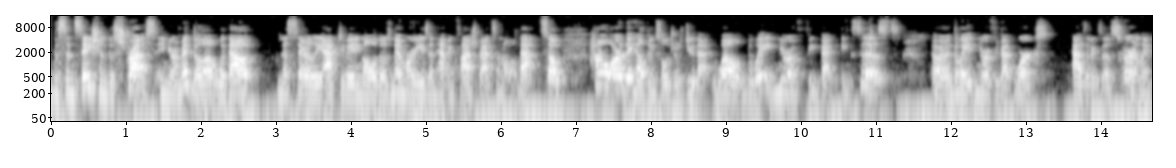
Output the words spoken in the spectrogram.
the sensation, the stress in your amygdala without necessarily activating all of those memories and having flashbacks and all of that. So how are they helping soldiers do that? Well, the way neurofeedback exists, uh, the way neurofeedback works as it exists currently,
